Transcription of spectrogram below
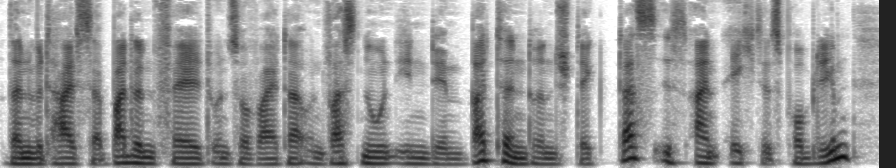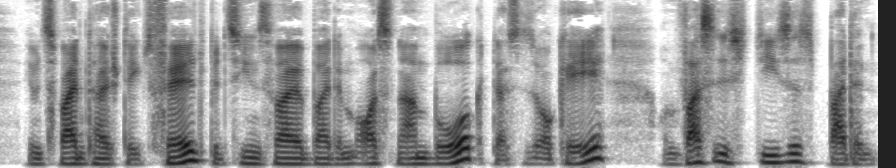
Und dann wird heißt er Baddenfeld und so weiter. Und was nun in dem Batten drin steckt, das ist ein echtes Problem. Im zweiten Teil steckt Feld, beziehungsweise bei dem Ortsnamen Burg, das ist okay. Und was ist dieses Badden?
